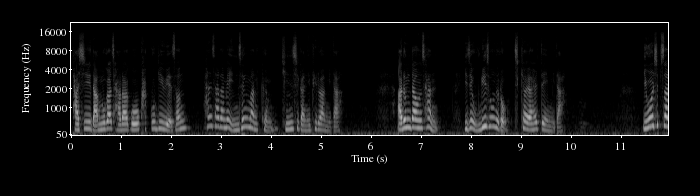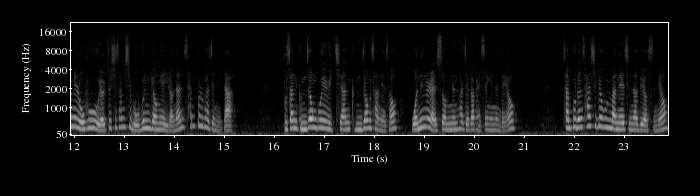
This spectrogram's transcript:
다시 나무가 자라고 가꾸기 위해선 한 사람의 인생만큼 긴 시간이 필요합니다. 아름다운 산, 이제 우리 손으로 지켜야 할 때입니다. 2월 13일 오후 12시 35분경에 일어난 산불 화재입니다. 부산 금정구에 위치한 금정산에서 원인을 알 수 없는 화재가 발생했는데요. 산불은 40여 분 만에 진화되었으며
